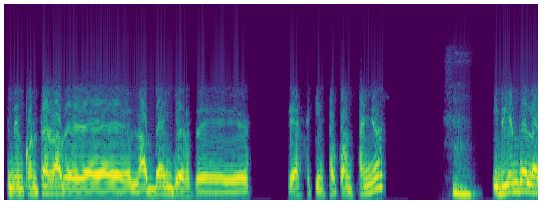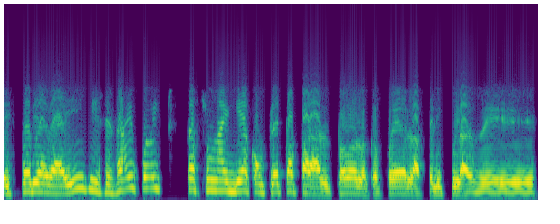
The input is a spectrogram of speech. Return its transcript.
y me encontré la de la Avengers de, de hace 15 o cuantos años. Y viendo la historia de ahí, dices, ay, güey, esta es una guía completa para todo lo que fue las películas de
